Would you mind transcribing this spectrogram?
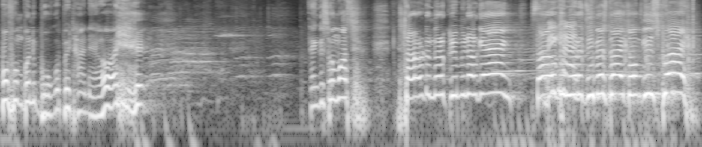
पर्फर्म पनि भोगो पेठाने हो है। Thank you so much shout मेरो क्रिमिनल ग्याङ साउट. मेरो जिबेस दाई Chunky squad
